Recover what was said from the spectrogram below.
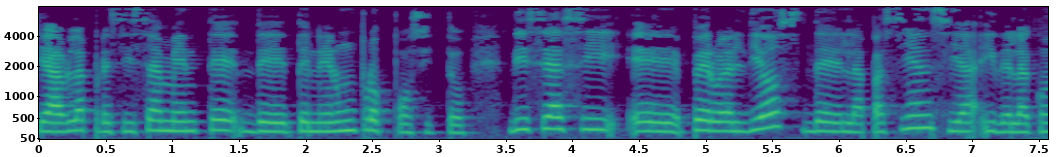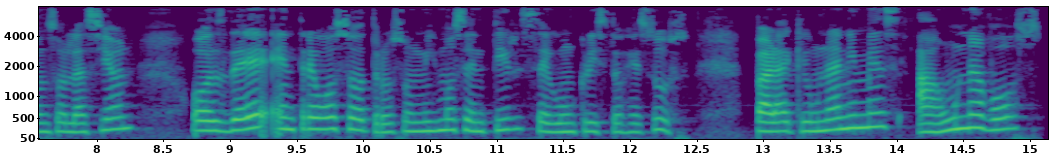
que habla precisamente de tener un propósito. Dice así, eh, pero el Dios de la paciencia y de la consolación os dé entre vosotros un mismo sentir según Cristo Jesús, para que unánimes a una voz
